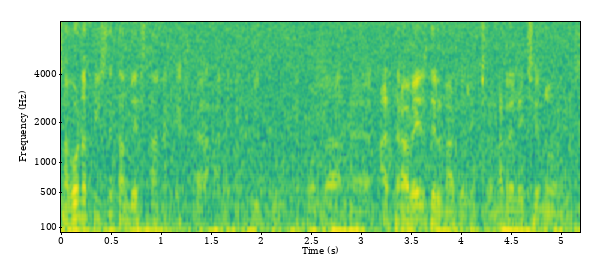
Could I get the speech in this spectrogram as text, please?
segona pista també està en, aquesta, en aquest títol que posa eh, a través del Mar de Leche. El Mar de Leche no és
